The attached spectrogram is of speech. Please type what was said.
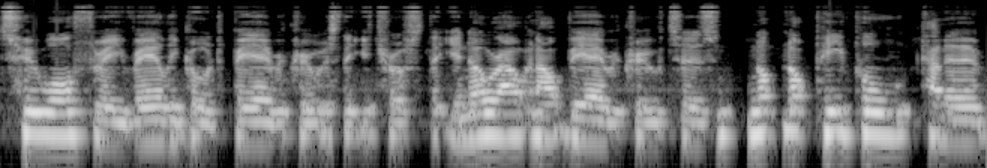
two or three really good BA recruiters that you trust, that you know are out and out BA recruiters, not not people kind of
